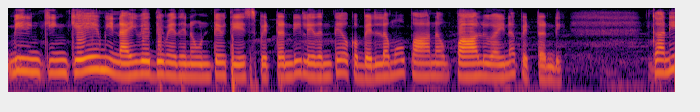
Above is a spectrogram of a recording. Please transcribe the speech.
మీరు ఇంక ఇంకేమి నైవేద్యం ఏదైనా ఉంటే తీసి పెట్టండి. లేదంటే ఒక బెల్లము పాన పాలు అయినా పెట్టండి. కానీ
